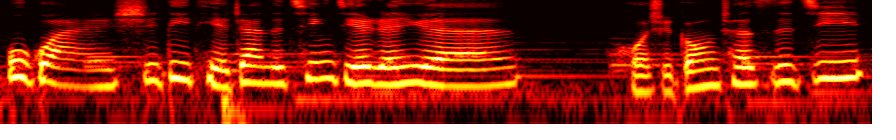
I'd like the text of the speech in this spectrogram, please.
不管是地铁站的清洁人员，或是公车司机，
